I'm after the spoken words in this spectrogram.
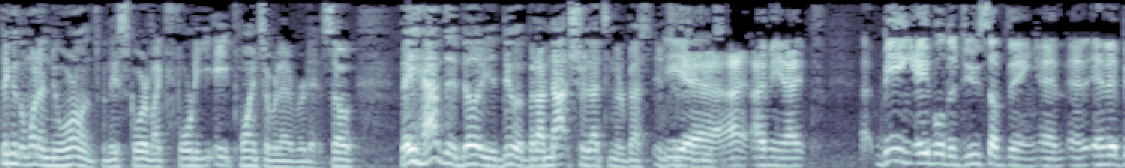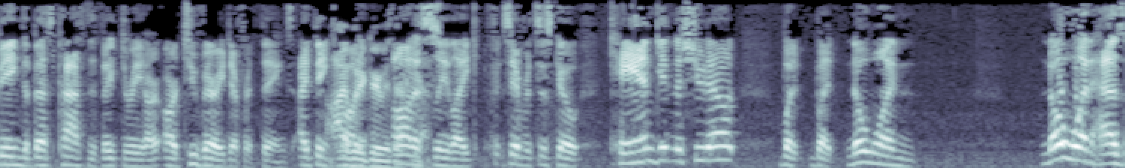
think of the one in New Orleans when they scored like 48 points or whatever it is. So they have the ability to do it, but I'm not sure that's in their best interest. Yeah. I, I mean, I being able to do something and, and, and it being the best path to victory are, are two very different things. I think I would agree with that, Honestly, like San Francisco can get in the shootout, but but no one. No one has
